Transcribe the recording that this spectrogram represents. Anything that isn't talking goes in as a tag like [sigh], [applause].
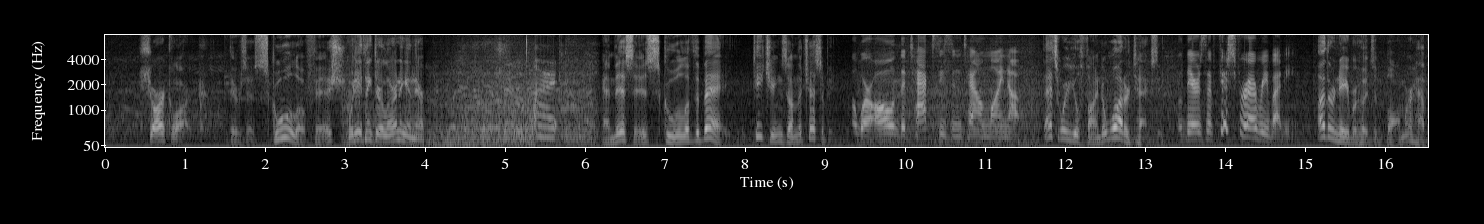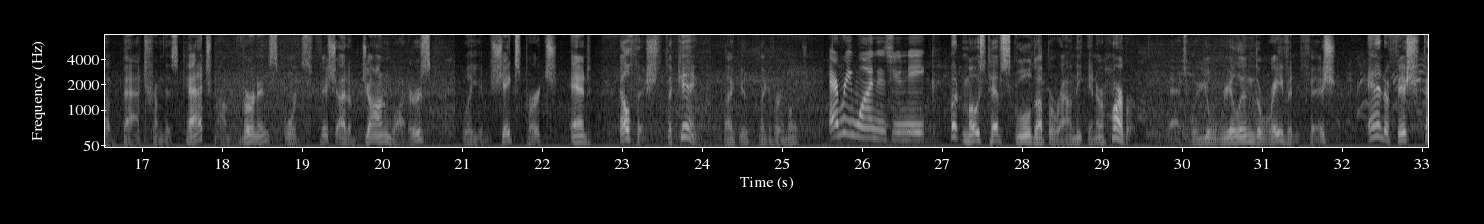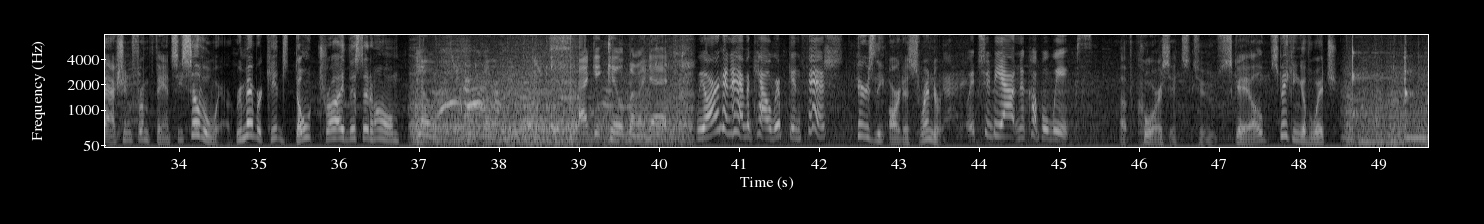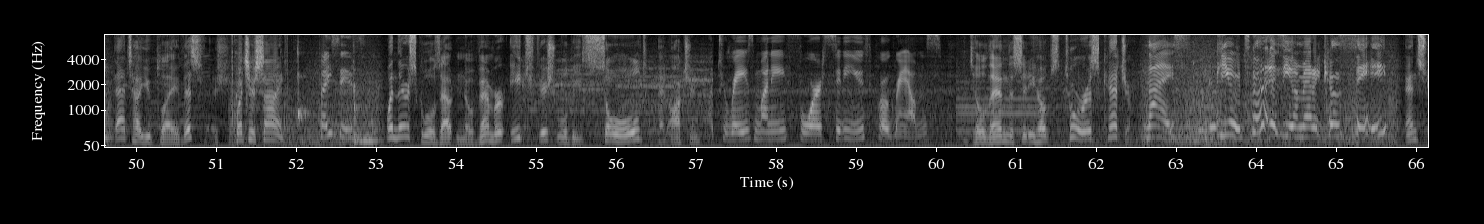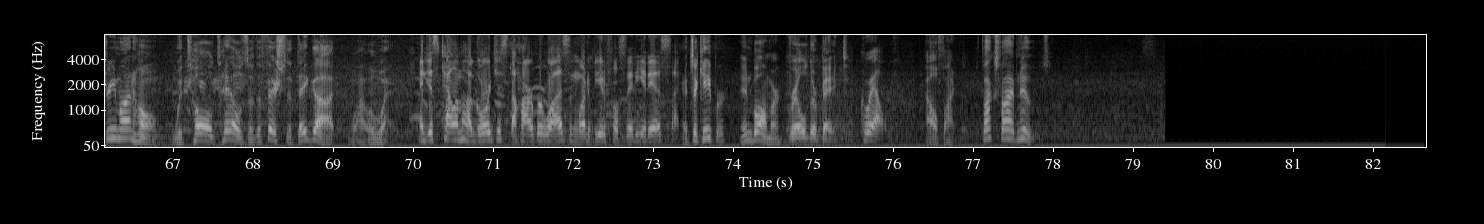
Sharklark. There's a school of fish, What do you think they're learning in there? All right. And this is School of the Bay, teachings on the Chesapeake. Where all of the taxis in town line up. That's where you'll find a water taxi. There's a fish for everybody. Other neighborhoods of Balmer have a batch from this catch. Mount Vernon sports fish out of John Waters, William Shake's perch, and Elfish, the king. Thank you. Thank you very much. Everyone is unique. But most have schooled up around the inner harbor. That's where you'll reel in the raven fish and a fish fashioned from fancy silverware. Remember, kids, don't try this at home. No, no. I'd get killed by my dad. We are going to have a Cal Ripken fish. Here's the artist's rendering. It should be out in a couple weeks. Of course, it's to scale. Speaking of which, that's how you play this fish. What's your sign? Pisces. When their school's out in November, each fish will be sold at auction. To raise money for city youth programs. Until then, the city hopes tourists catch them Nice, cute, [laughs] as you Americans say. and stream on home with tall tales of the fish that they got while away. and just tell them how gorgeous the harbor was and what a beautiful city it is. It's a keeper in Balmer. Grilled or baked? Grilled. Al Feinberg, Fox 5 News.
